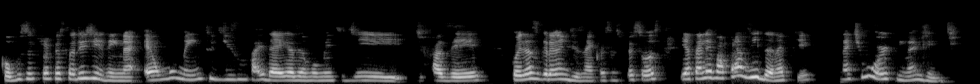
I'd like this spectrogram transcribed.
como os professores dizem, né? É um momento de juntar ideias, é um momento de, de fazer coisas grandes, né, com essas pessoas e até levar para a vida, né? Porque networking, né, gente?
